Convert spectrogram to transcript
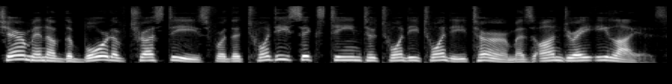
Chairman of the Board of Trustees for the 2016-2020 term is André Elias.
